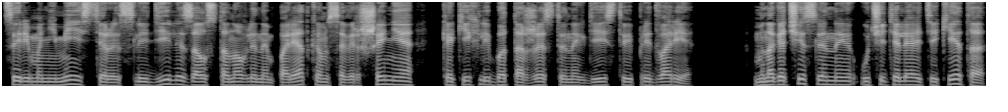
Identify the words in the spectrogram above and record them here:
Церемонимейстеры следили за установленным порядком совершения каких-либо торжественных действий при дворе. Многочисленные учителя этикета,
